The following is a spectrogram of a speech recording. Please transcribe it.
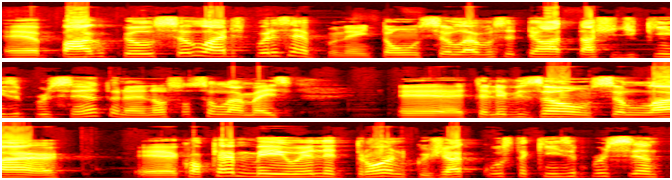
é pago pelos celulares, por exemplo, né? Então, o celular você tem uma taxa de 15%, né? Não só celular, mas é, televisão, celular, é, qualquer meio eletrônico já custa 15%.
